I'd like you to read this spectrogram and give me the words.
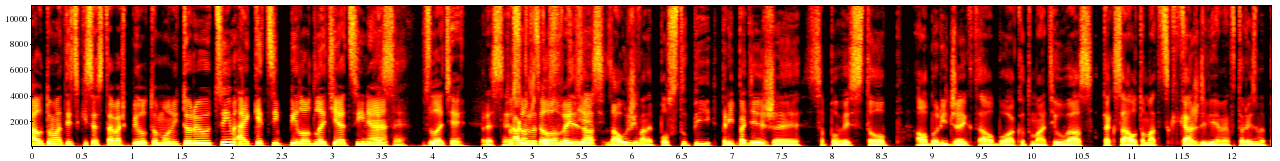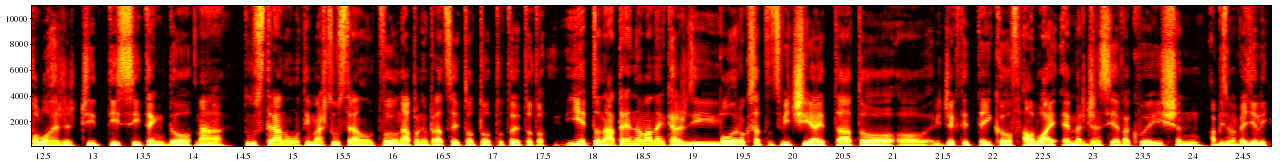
automaticky sa stávaš pilotom monitorujúcim, aj keď si pilot letiaci na Presne. vzlete. Presne. To som akože chcel to sú tie vedieť. Zaužívané postupy. V prípade, že sa povie stop alebo reject, alebo ako to máte u vás, tak sa automaticky každý vieme, v ktorej sme polohe, že či ty si ten, kto má tú stranu, ty máš tú stranu, tvojou náplňou práce je toto, toto je toto. Je to natrénované, každý pol rok sa to cvičí aj táto o, rejected takeoff alebo aj emergency evacuation, aby sme vedeli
